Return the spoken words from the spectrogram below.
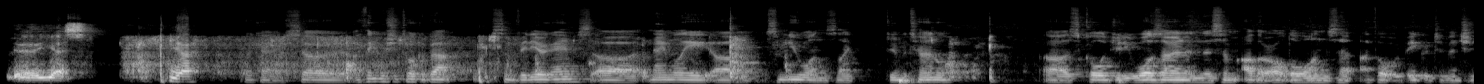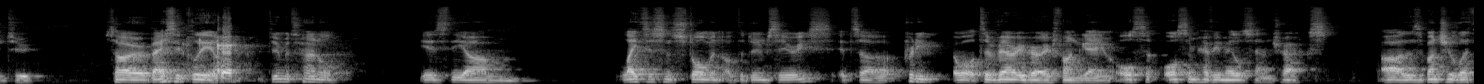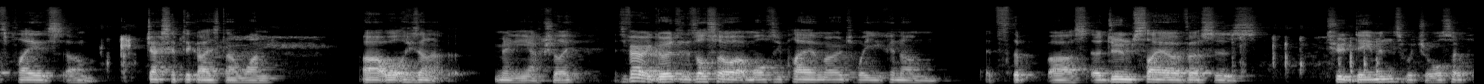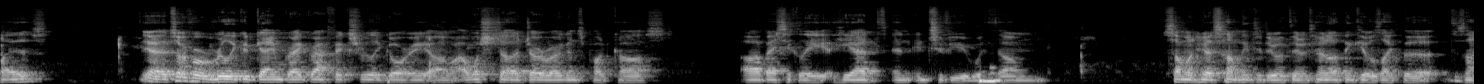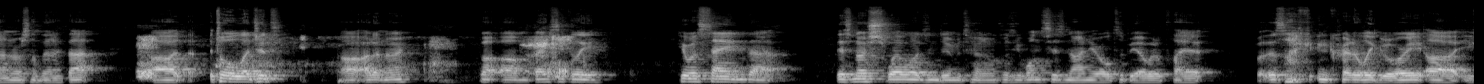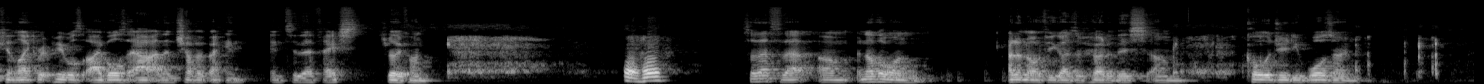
Uh, yes. Yeah. Okay, so I think we should talk about some video games, uh, namely uh, some new ones like Doom Eternal, uh, it's Call of Duty Warzone, and there's some other older ones that I thought would be good to mention too. So basically, uh, Okay. Doom Eternal is the um, latest installment of the Doom series. It's a pretty well, it's a very very fun game. Also, awesome heavy metal soundtracks. Uh, there's a bunch of let's plays. Um, Jacksepticeye's done one. Uh, well, he's done many actually. It's very good. There's also a multiplayer mode where you can um, it's the uh, Doom Slayer versus two demons, which are also players. Yeah, it's overall a really good game. Great graphics, really gory. Um, I watched uh, Joe Rogan's podcast. Uh, basically, he had an interview with um, someone who has something to do with Doom Eternal. I think he was like the designer or something like that. Uh, it's all alleged. Uh, I don't know, but um, basically, he was saying that there's no swear words in Doom Eternal because he wants his nine-year-old to be able to play it. But it's like incredibly gory. Uh, you can like rip people's eyeballs out and then shove it back in into their face. It's really fun. Uh huh. So that's that. Um, another one. I don't know if you guys have heard of this. Um, Call of Duty Warzone.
